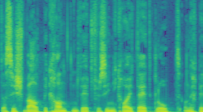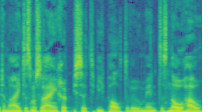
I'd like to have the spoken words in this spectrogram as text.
Das ist weltbekannt und wird für seine Qualität gelobt. Und ich bin der Meinung, dass man so eigentlich etwas beibehalten sollte, weil wir haben das Know-how,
